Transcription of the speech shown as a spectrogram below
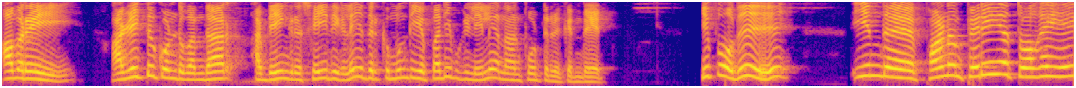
அவரை அழைத்து கொண்டு வந்தார் அப்படிங்கிற செய்திகளை இதற்கு முந்தைய பதிவுகளில் நான் போட்டிருக்கின்றேன். இப்போது இந்த பணம் பெரிய தொகையை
